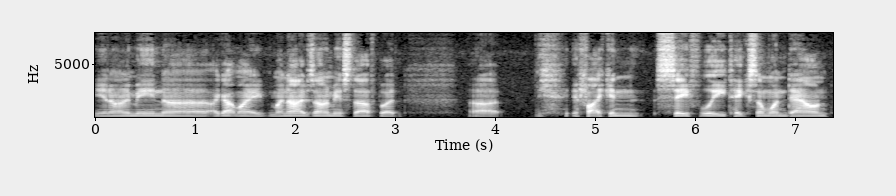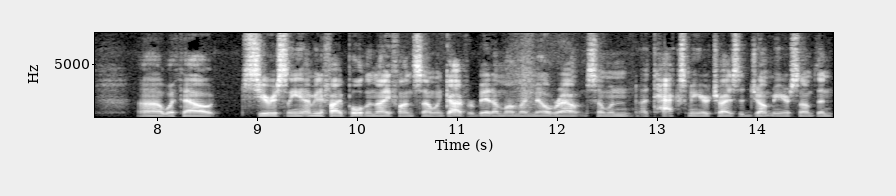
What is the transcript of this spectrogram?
You know what I mean? Uh, I got my my knives on me and stuff, but uh, if I can safely take someone down uh, without seriously, I mean, if I pulled a knife on someone, God forbid, I'm on my mail route and someone attacks me or tries to jump me or something,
